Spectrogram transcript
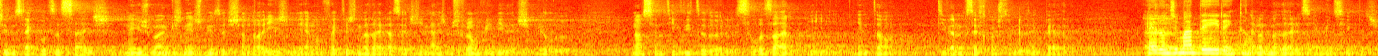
Construído no século XVI. Nem os bancos nem as mesas são de origem, eram feitas de madeira as originais, mas foram vendidas pelo nosso antigo ditador Salazar e, e então tiveram que ser reconstruídas em pedra. Eram de madeira, então? Eram de madeira, sim, muito simples.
